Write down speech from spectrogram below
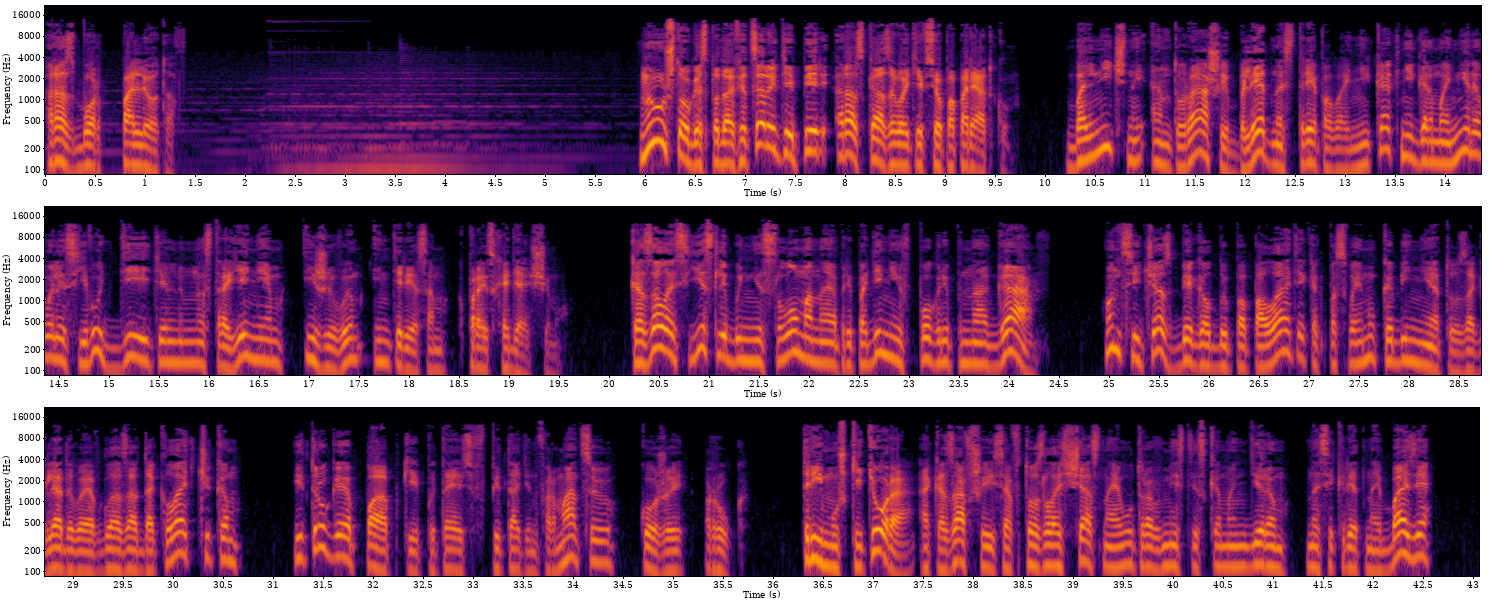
Разбор полетов. Ну что, господа офицеры, теперь рассказывайте все по порядку. Больничный антураж и бледность Трепова никак не гармонировали с его деятельным настроением и живым интересом к происходящему. Казалось, если бы не сломанная при падении в погреб нога, он сейчас бегал бы по палате, как по своему кабинету, заглядывая в глаза докладчикам и трогая папки, пытаясь впитать информацию кожей рук. Три мушкетера, оказавшиеся в то злосчастное утро вместе с командиром на секретной базе,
